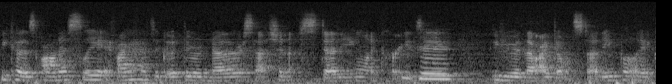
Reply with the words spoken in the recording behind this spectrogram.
because honestly, if I had to go through another session of studying like crazy, Mhm. even though I don't study, but like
